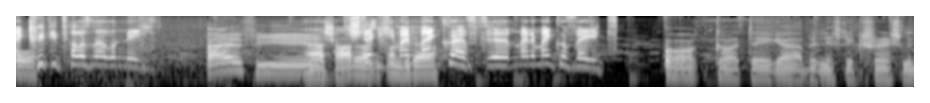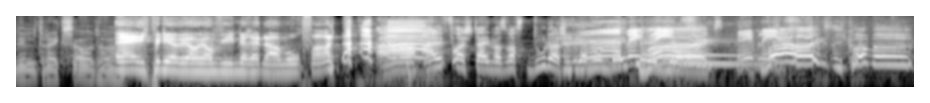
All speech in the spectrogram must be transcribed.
Ich Euro. krieg die 1000 Euro nicht. Alfie. Ja, schade, Steck ich in mein wieder. Minecraft, äh, meine Minecraft-Welt. Oh Gott, Digga, bin ich gecrashed mit dem Drecksauto. Ey, ich bin hier irgendwie ein Renner am Hochfahren. Ah, Alpha-Stein, was machst denn du da schon wieder? Nur Äh, ein Beyblade. Max! Max, ich komme!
